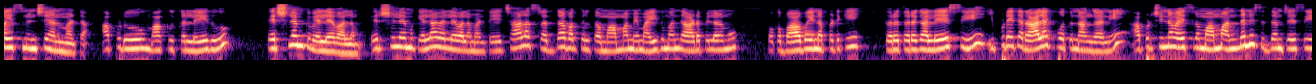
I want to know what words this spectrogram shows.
వయసు నుంచే అనమాట అప్పుడు మాకు ఇక్కడ లేదు. ఎర్షలేంకి వెళ్ళేవాళ్ళం. ఎర్షలేంకి ఎలా వెళ్ళేవాళ్ళం అంటే చాలా శ్రద్ధాభక్తులతో మా అమ్మ మేము ఐదు మంది ఆడపిల్లలము ఒక బాబు అయినప్పటికీ త్వర త్వరగా లేచి ఇప్పుడైతే రాలేకపోతున్నాం కానీ అప్పుడు చిన్న వయసులో మా అమ్మ అందరినీ సిద్ధం చేసి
